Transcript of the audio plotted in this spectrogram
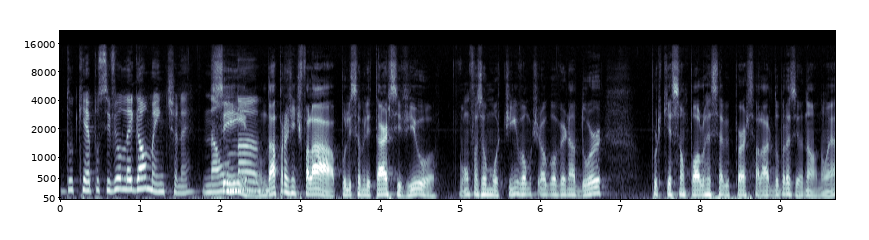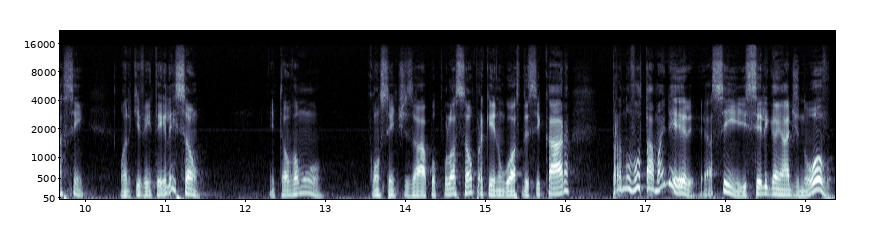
do que é possível legalmente, né? Não Sim, na... não dá pra gente falar, ah, polícia militar, civil, vamos fazer um motim, vamos tirar o governador porque São Paulo recebe o pior salário do Brasil. Não, não é assim. O ano que vem tem eleição. Então vamos conscientizar a população, para quem não gosta desse cara, para não votar mais nele. É assim. E se ele ganhar de novo,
